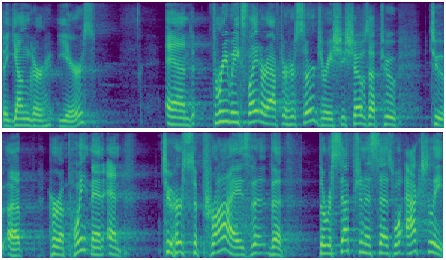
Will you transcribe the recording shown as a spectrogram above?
the younger years. And three weeks later, after her surgery, she shows up to, to uh, her appointment, and to her surprise, the, the, the receptionist says, Well, actually,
